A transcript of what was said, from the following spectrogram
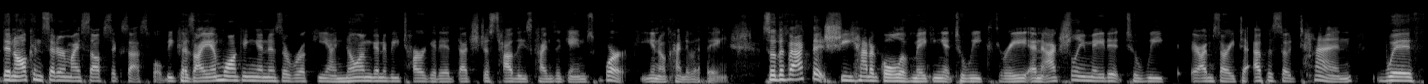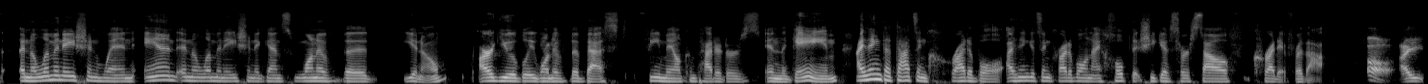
then I'll consider myself successful because I am walking in as a rookie. I know I'm going to be targeted. That's just how these kinds of games work, you know, kind of a thing. So the fact that she had a goal of making it to week three and actually made it to week I'm sorry, to episode 10 with an elimination win and an elimination against one of the, you know, arguably one of the best female competitors in the game. I think that that's incredible. I think it's incredible. And I hope that she gives herself credit for that. Oh, I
